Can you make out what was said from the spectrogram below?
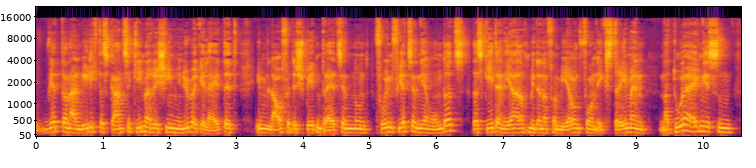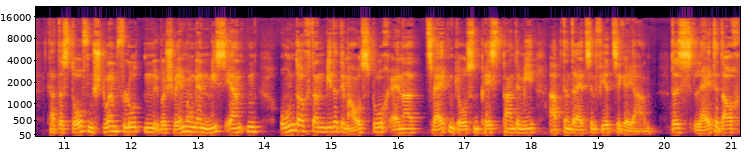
wird dann allmählich das ganze Klimaregime hinübergeleitet im Laufe des späten 13. und frühen 14. Jahrhunderts. Das geht einher auch mit einer Vermehrung von extremen Naturereignissen, Katastrophen, Sturmfluten, Überschwemmungen, Missernten und auch dann wieder dem Ausbruch einer zweiten großen Pestpandemie ab den 1340er Jahren. Das leitet auch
